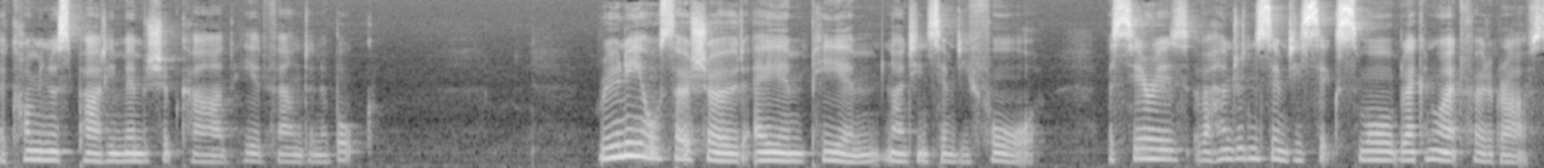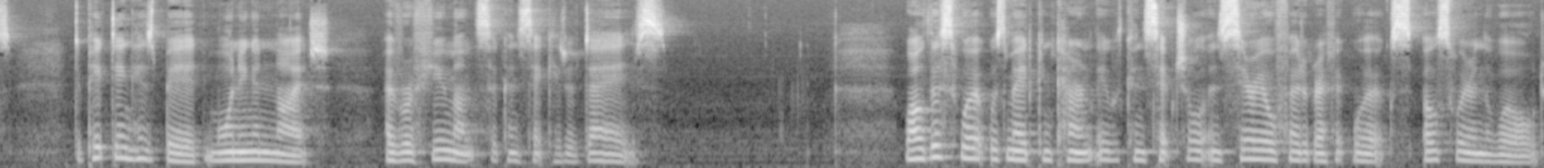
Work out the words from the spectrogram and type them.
a Communist Party membership card he had found in a book. Rooney also showed AM PM 1974, a series of 176 small black and white photographs depicting his bed morning and night over a few months of consecutive days. While this work was made concurrently with conceptual and serial photographic works elsewhere in the world,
